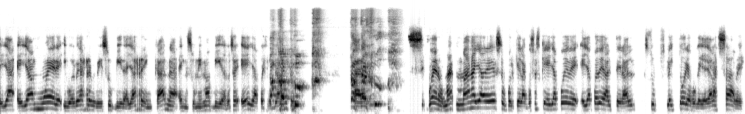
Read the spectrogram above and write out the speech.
Ella, ella muere y vuelve a revivir su vida, ella reencarna en su misma vida. Entonces, ella, pues, obviamente. Ah, bueno, más, más, allá de eso, porque la cosa es que ella puede, ella puede alterar su, la historia porque ella ya la sabe.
